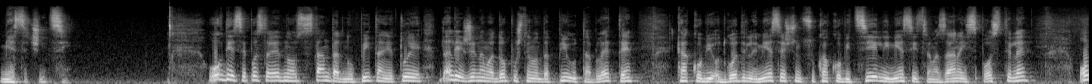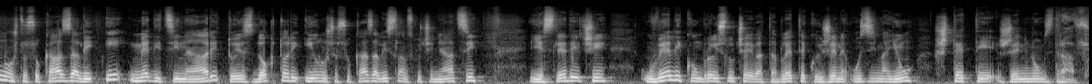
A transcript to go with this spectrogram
mjesečnici. Ovdje se postavlja jedno standardno pitanje, to je da li je ženama dopušteno da piju tablete kako bi odgodile mjesečnicu, kako bi cijeli mjesec Ramazana ispostile. Ono što su kazali i medicinari, to jest doktori, i ono što su kazali islamski učenjaci, je sljedeći, u velikom broju slučajeva tablete koje žene uzimaju štete ženinom zdravlju.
